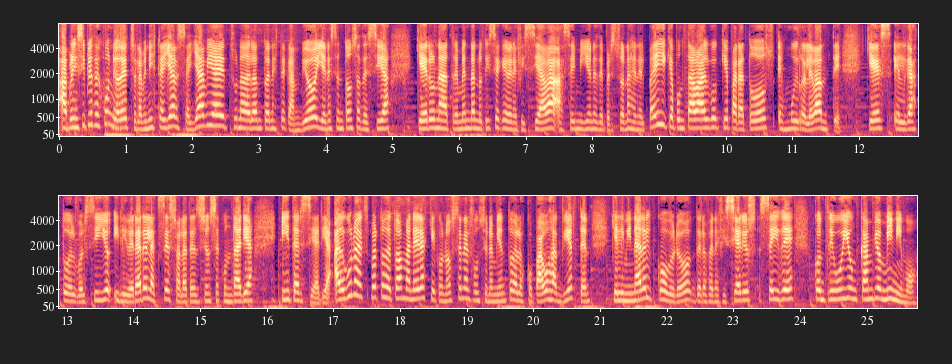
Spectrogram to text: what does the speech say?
A principios de junio, de hecho, la ministra Yarza ya había hecho un adelanto en este cambio y en ese entonces decía que era una tremenda noticia que beneficiaba a 6 millones de personas en el país y que apuntaba algo que para todos es muy relevante, que es el gasto del bolsillo y liberar el acceso a la atención secundaria y terciaria. Algunos expertos de todas maneras que conocen el funcionamiento de los copagos advierten que eliminar el cobro de los beneficiarios C y D contribuye a un cambio mínimo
